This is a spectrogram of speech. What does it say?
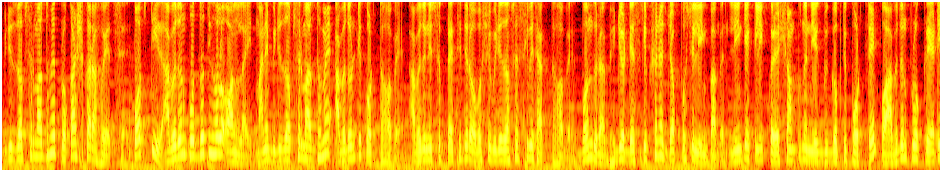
বিডি জবসের মাধ্যমে প্রকাশ করা হয়েছে। পদটির আবেদন পদ্ধতি হলো অনলাইন মানে বিডি জবসের মাধ্যমে আবেদনটি করতে হবে। আবেদন ইচ্ছুক প্রার্থীদের অবশ্যই বিডি জবসের সিবি থাকতে হবে। বন্ধুরা ভিডিও ডেসক্রিপশনে জব পোস্টে লিঙ্ক পাবেন। লিঙ্কে ক্লিক করে সম্পূর্ণ নিয়োগ বিজ্ঞপ্তি পড়তে ও আবেদন প্রক্রিয়াটি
